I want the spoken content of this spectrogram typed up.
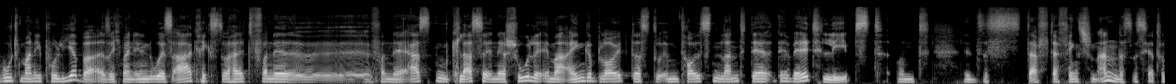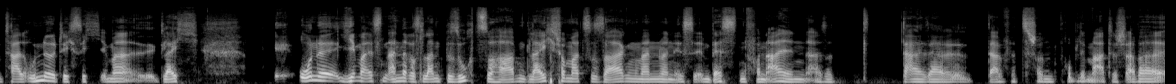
gut manipulierbar. Also ich meine, in den USA kriegst du halt von der äh, von der ersten Klasse in der Schule immer eingebläut, dass du im tollsten Land der der Welt lebst. Und das da, da fängst schon an. Das ist ja total unnötig, sich immer gleich äh, ohne jemals ein anderes Land besucht zu haben, gleich schon mal zu sagen, man man ist im besten von allen. Also da, da, da wird's schon problematisch. Aber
